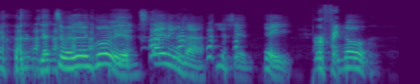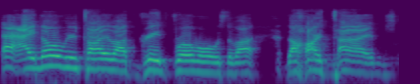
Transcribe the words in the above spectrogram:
That's where they're going. Steiner math. Listen, hey. Perfect. No, I know we're talking about great promos, about the hard times,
